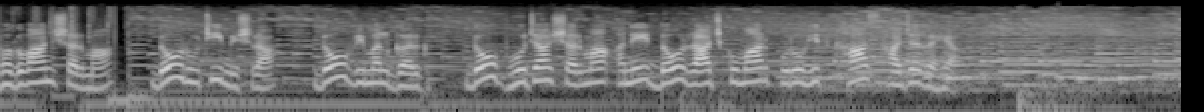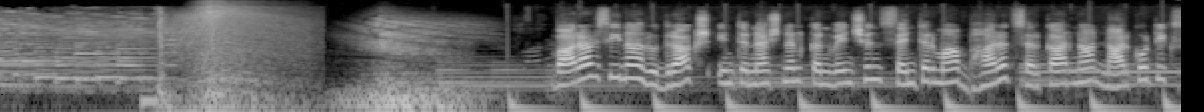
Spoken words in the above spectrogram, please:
ભગવાન શર્મા, દો રુચિ મિશ્રા, દો વિમલ ગર્ગ, દો ભોજા શર્મા અને દો રાજકુમાર પુરોહિત ખાસ હાજર રહ્યા. વારાણસીના રુદ્રાક્ષ ઇન્ટરનેશનલ કન્વેન્શન સેન્ટરમાં ભારત સરકારના નાર્કોટિક્સ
